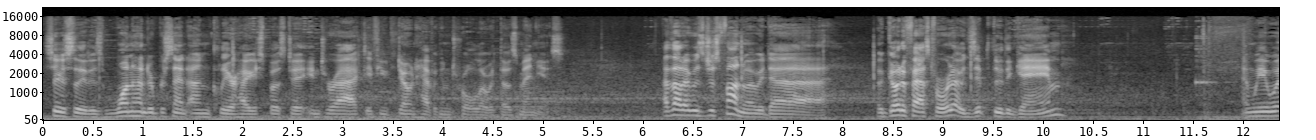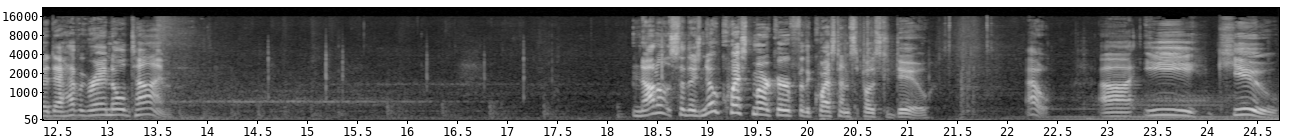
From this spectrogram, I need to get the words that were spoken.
seriously, it is 100% unclear how you're supposed to interact if you don't have a controller with those menus. I thought it was just fun. I would, uh, would go to fast forward, I would zip through the game, and we would uh, have a grand old time. Not so there's no quest marker for the quest I'm supposed to do. Oh. Uh, E, Q.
